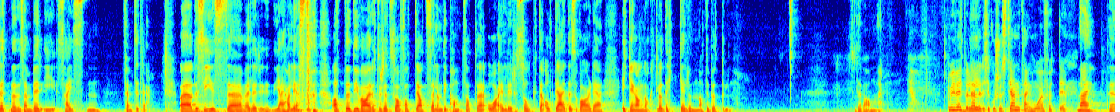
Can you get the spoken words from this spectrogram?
13.12. i 1653. Eh, Det sies, eh, eller jeg har lest, at de var rett og slett så fattige at selv om de pantsatte og eller solgte alt de eide, så var det ikke engang nok til å dekke lønna til bøddelen. Så det var Anne. Ja. vi vet vel heller ikke hvilket stjernetegn hun er født i. Nei, det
